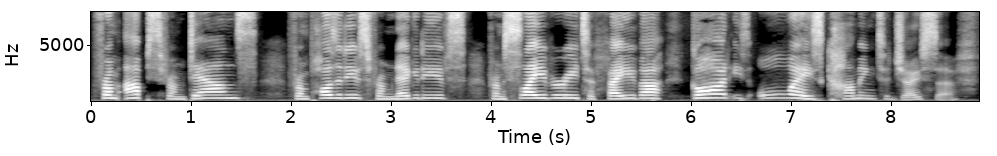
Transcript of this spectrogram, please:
from ups, from downs, from positives, from negatives, from slavery to favor. God is always coming to Joseph,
